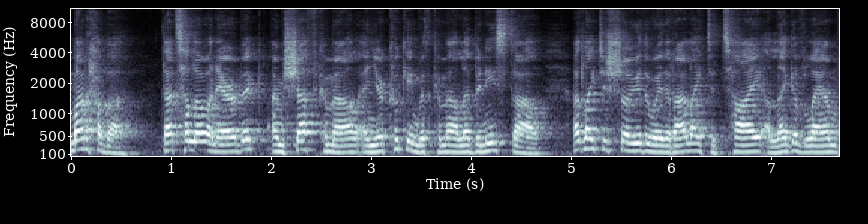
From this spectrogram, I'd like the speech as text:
Marhaba, that's hello in Arabic. I'm Chef Kamal and you're cooking with Kamal Lebanese style. I'd like to show you the way that I like to tie a leg of lamb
